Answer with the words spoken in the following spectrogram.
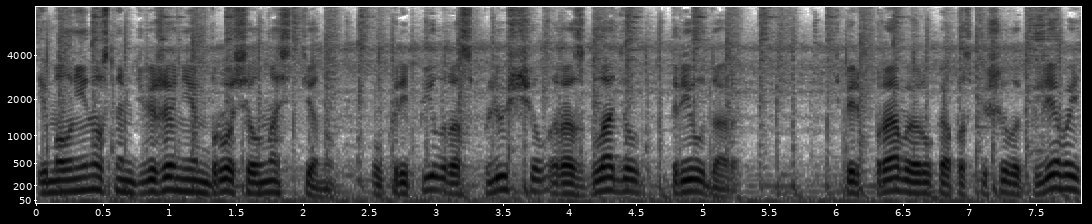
и молниеносным движением бросил на стену. Укрепил, расплющил, разгладил три удара. Теперь правая рука поспешила к левой,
